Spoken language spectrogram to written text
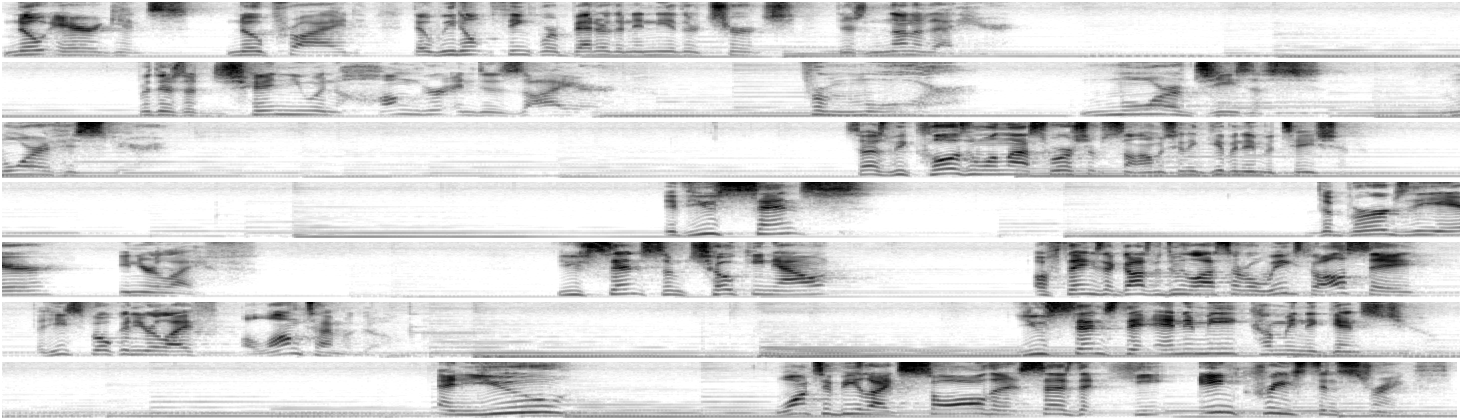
No arrogance, no pride, that we don't think we're better than any other church. There's none of that here. But there's a genuine hunger and desire for more, more of Jesus, more of His Spirit. So, as we close in one last worship song, I'm just going to give an invitation. If you sense the birds of the air in your life, you sense some choking out of things that God's been doing the last several weeks, but I'll say that He's spoken to your life a long time ago. You sense the enemy coming against you. And you want to be like Saul, that it says that he increased in strength,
